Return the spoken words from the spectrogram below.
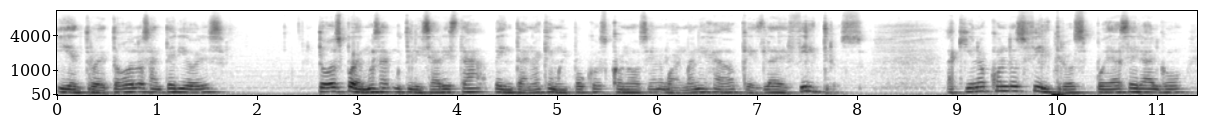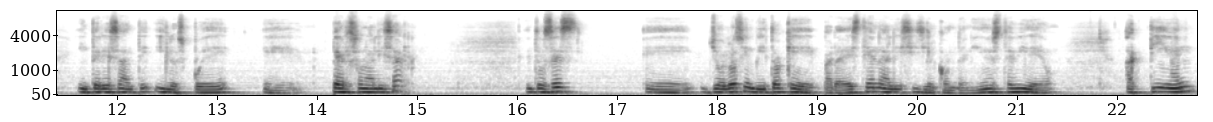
y dentro de todos los anteriores, todos podemos utilizar esta ventana que muy pocos conocen o han manejado, que es la de filtros. Aquí uno con los filtros puede hacer algo interesante y los puede eh, personalizar. Entonces, eh, yo los invito a que para este análisis y el contenido de este video, activen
